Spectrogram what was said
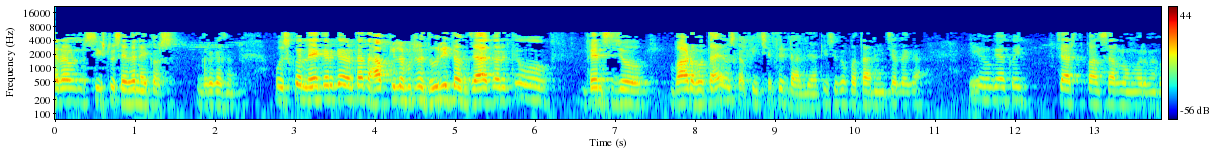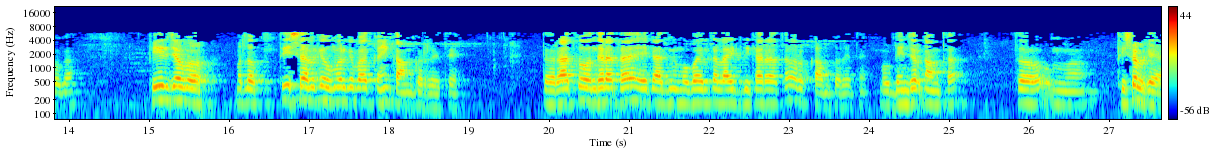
around six to seven acres घर का उसको ले करके अर्थात हाफ़ किलोमीटर दूरी तक जा करके वो फेंस जो बाढ़ होता है उसका पीछे फिर डाल दिया। किसी को पता नहीं चलेगा। ये हो गया कोई चार पाँच साल उम्र में होगा। फिर जब मतलब तीस साल के उम्र के बाद कहीं काम कर रहे थे। तो रात को अंधेरा था, एक आदमी मोबाइल का लाइट दिखा रहा था और काम कर रहे थे। बहुत डेंजर काम था। तो फिसल गया,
